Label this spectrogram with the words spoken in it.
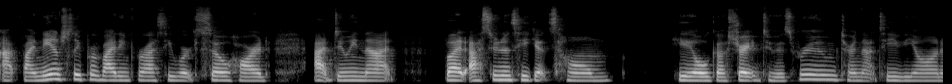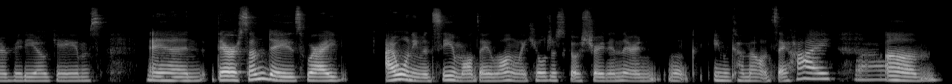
at financially providing for us. He works so hard at doing that. But as soon as he gets home, he'll go straight into his room, turn that TV on or video games. Mhm. And there are some days where I I won't even see him all day long. Like he'll just go straight in there and won't even come out and say hi. wow. Um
